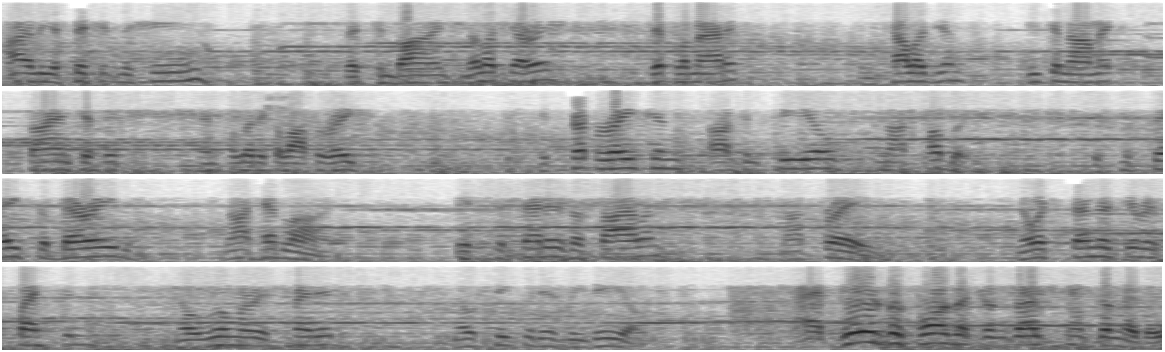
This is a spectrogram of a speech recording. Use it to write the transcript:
highly efficient machine that combines military, diplomatic, intelligence, economic, scientific, and political operations. Its preparations are concealed, not public. Its mistakes are buried, not headlined. Its dissenters are silenced, not praised. No expenditure is questioned, no rumor is printed, no secret is revealed. I appeared before the Congressional Committee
